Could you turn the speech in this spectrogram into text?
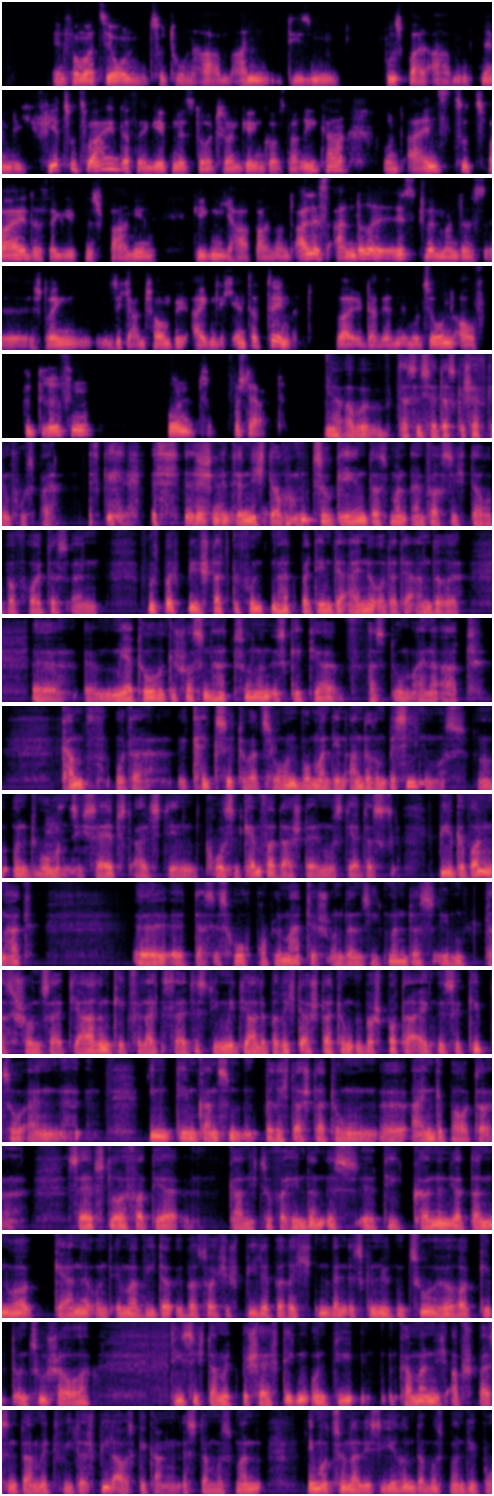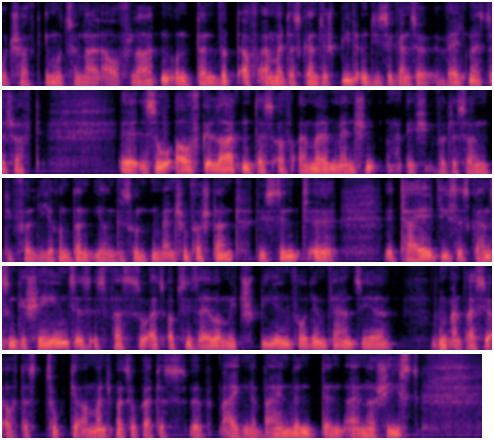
Informationen zu tun haben an diesem Fußballabend, nämlich 4 zu 2, das Ergebnis Deutschland gegen Costa Rica und 1 zu 2, das Ergebnis Spanien gegen Japan. Und alles andere ist, wenn man das äh, streng sich anschauen will, eigentlich Entertainment. weil da werden Emotionen aufgegriffen und verstärkt. Ja, aber das ist ja das Geschäft im Fußball. Es, geht, es, es scheint ja nicht darum zu gehen, dass man einfach sich darüber freut, dass ein Fußballspiel stattgefunden hat, bei dem der eine oder der andere äh, äh mehr Tore geschossen hat, sondern es geht ja fast um eine Art Kampf oder Kriegssituation, wo man den anderen besiegen muss ne? und wo man mhm. sich selbst als den großen Kämpfer darstellen muss, der das Spiel gewonnen hat. Äh, das ist hochproblematisch. Und dann sieht man, dass eben das schon seit Jahren geht, vielleicht seit es die mediale Berichterstattung über Sportereignisse gibt, so ein in dem ganzen Berichterstattung äh, eingebauter Selbstläufer, der gar nicht zu verhindern ist. Äh, die können ja dann nur gerne und immer wieder über solche Spiele berichten, wenn es genügend Zuhörer gibt und Zuschauer, die sich damit beschäftigen und die kann man nicht abspeisen damit, wie das Spiel ausgegangen ist. Da muss man emotionalisieren, da muss man die Botschaft emotional aufladen und dann wird auf einmal das ganze Spiel und diese ganze Weltmeisterschaft äh, so aufgeladen, dass auf einmal Menschen, ich würde sagen, die verlieren dann ihren gesunden Menschenverstand. Die sind äh, Teil dieses ganzen Geschehens. Es ist fast so, als ob sie selber mitspielen vor dem Fernseher. Und man weiß ja auch, das zuckt ja auch manchmal sogar das äh, eigene Bein, wenn denn einer schießt.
